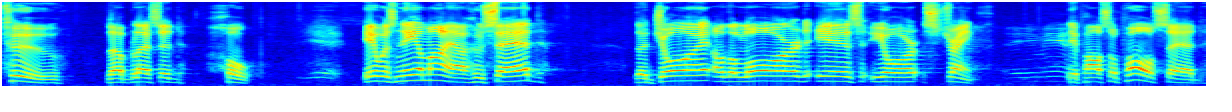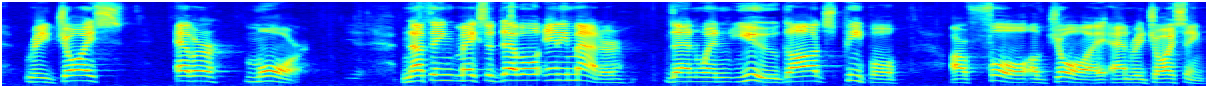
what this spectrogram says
to the blessed hope. It was Nehemiah who said, The joy of the Lord is your strength. Amen. The Apostle Paul said, Rejoice evermore. Yes. Nothing makes the devil any madder than when you, God's people, are full of joy and rejoicing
